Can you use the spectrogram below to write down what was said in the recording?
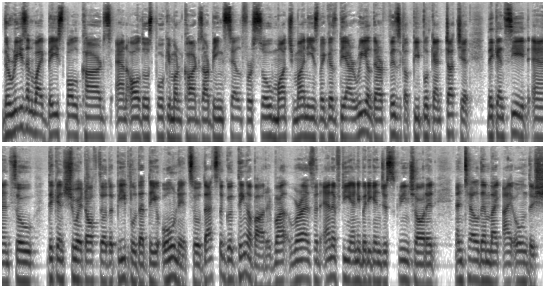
the reason why baseball cards and all those Pokemon cards are being sold for so much money is because they are real, they are physical. People can touch it, they can see it, and so they can show it off to other people that they own it. So that's the good thing about it. Whereas with NFT, anybody can just screenshot it and tell them like I own this.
